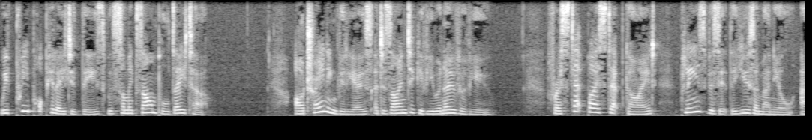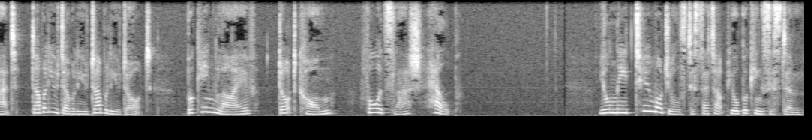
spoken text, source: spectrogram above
we've pre-populated these with some example data. Our training videos are designed to give you an overview. For a step-by-step guide, please visit the user manual at www.bookinglive.com forward slash help. You'll need two modules to set up your booking system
